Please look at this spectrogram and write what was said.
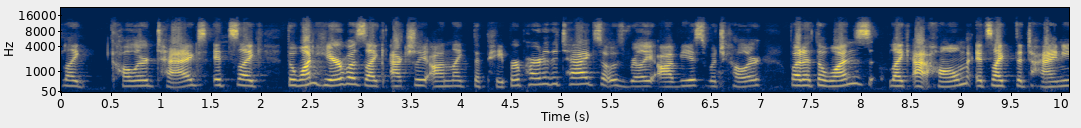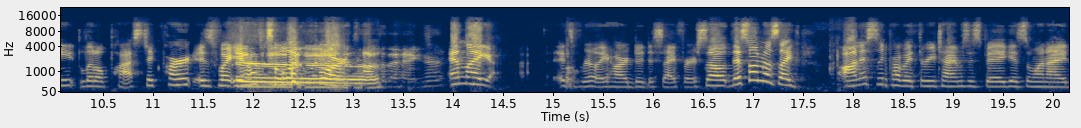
like colored tags. It's like the one here was like actually on like the paper part of the tag, so it was really obvious which color. But at the ones like at home, it's like the tiny little plastic part is what you have to look for. Uh. Top of the hanger. And like it's really hard to decipher. So this one was like honestly probably three times as big as the one I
